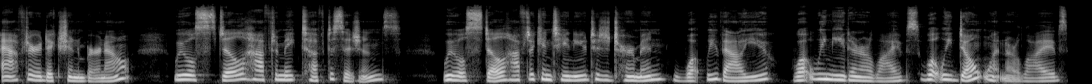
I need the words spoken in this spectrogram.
after addiction and burnout. We will still have to make tough decisions. We will still have to continue to determine what we value, what we need in our lives, what we don't want in our lives,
